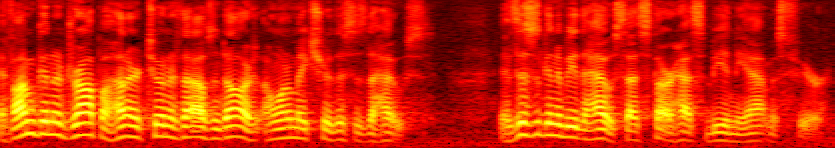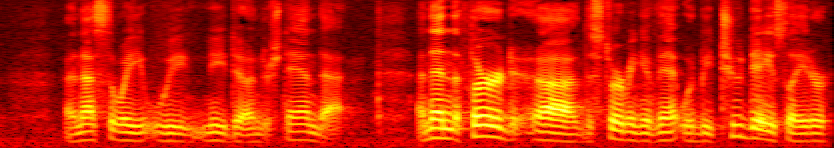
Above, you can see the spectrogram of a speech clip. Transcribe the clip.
if I'm going to drop $100,000, $200,000, I want to make sure this is the house. If this is going to be the house, that star has to be in the atmosphere. And that's the way we need to understand that. And then the third uh, disturbing event would be two days later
